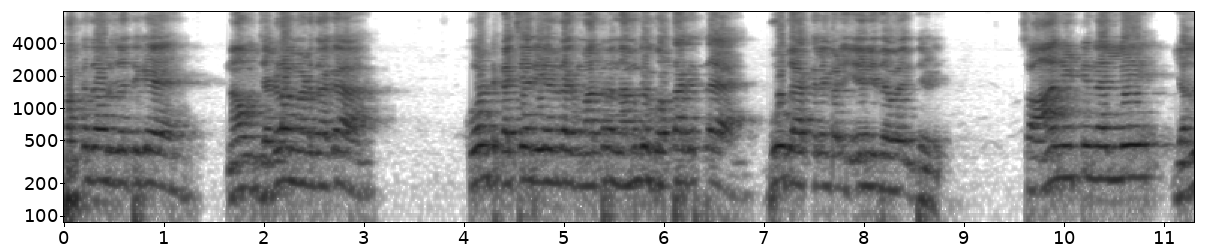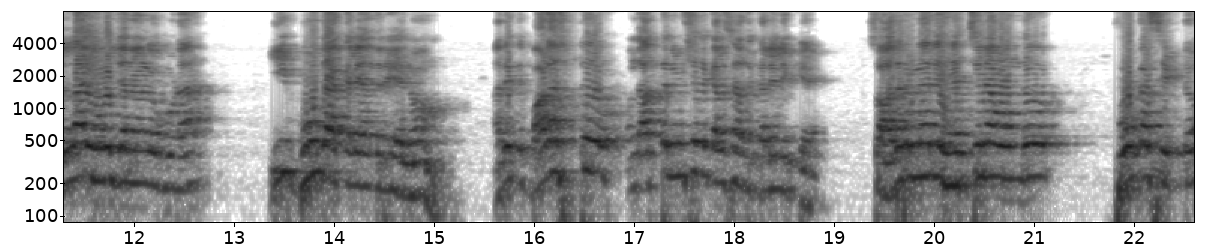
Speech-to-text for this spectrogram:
ಪಕ್ಕದವ್ರ ಜೊತೆಗೆ ನಾವು ಜಗಳ ಮಾಡಿದಾಗ ಕೋರ್ಟ್ ಕಚೇರಿ ಏರಿದಾಗ ಮಾತ್ರ ನಮಗೆ ಗೊತ್ತಾಗುತ್ತೆ ಭೂ ದಾಖಲೆಗಳು ಏನಿದಾವೆ ಅಂತೇಳಿ. ಸೊ ಆ ನಿಟ್ಟಿನಲ್ಲಿ ಎಲ್ಲ ಯುವ ಜನಾಂಗ ಕೂಡ ಈ ಭೂ ದಾಖಲೆ ಅಂದ್ರೆ ಏನು? ಅದಕ್ಕೆ ಬಹಳಷ್ಟು ಒಂದು ಹತ್ತು ನಿಮಿಷದ ಕೆಲಸ ಅದು ಕಲೀಲಿಕ್ಕೆ. ಸೊ ಅದರ ಮೇಲೆ ಹೆಚ್ಚಿನ ಒಂದು ಫೋಕಸ್ ಇಟ್ಟು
